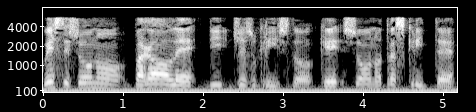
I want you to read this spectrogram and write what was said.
Queste sono parole di Gesù Cristo che sono trascritte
